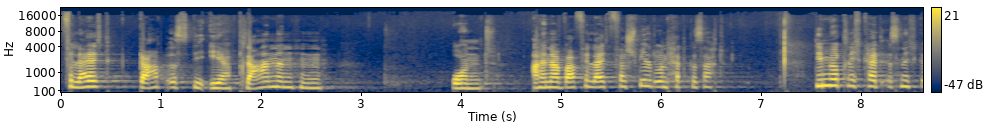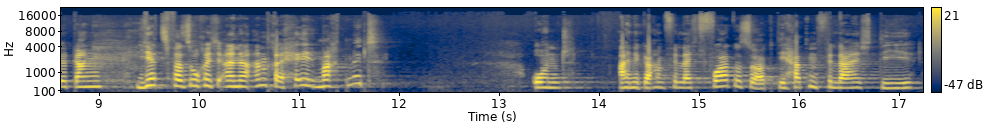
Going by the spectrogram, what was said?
Vielleicht gab es die eher planenden und einer war vielleicht verspielt und hat gesagt, die Möglichkeit ist nicht gegangen, jetzt versuche ich eine andere, hey, macht mit. Und einige haben vielleicht vorgesorgt, die hatten vielleicht die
